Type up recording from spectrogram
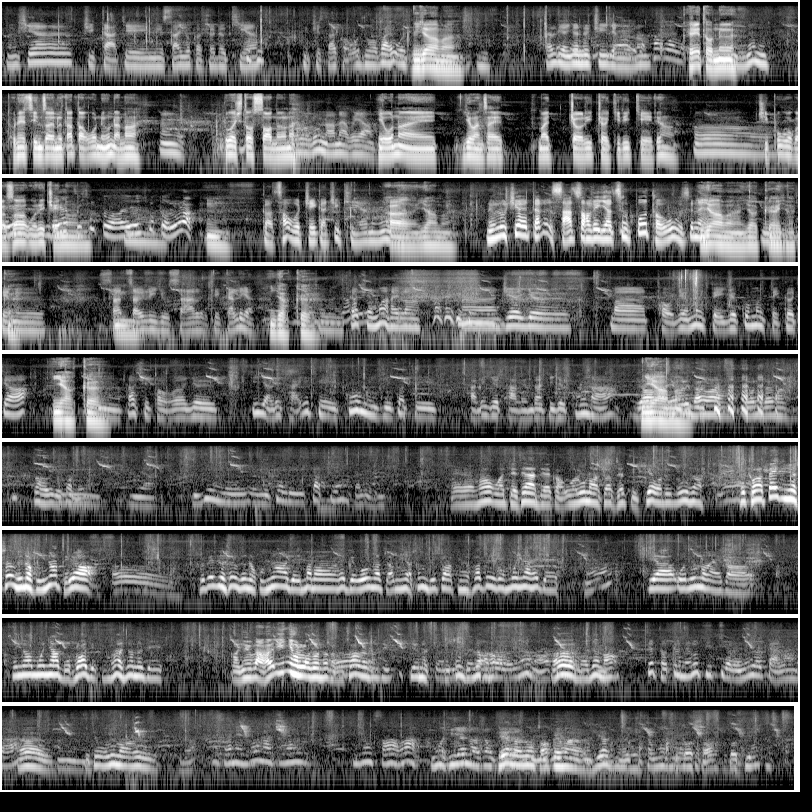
nó sẽ chỉ cả chỉ người sai vô cả sẽ được kia chỉ sai có ô đua vai ô như giờ mà. Cái liền cho nó. Chỉ là cái thầu nữa. Thầu này xin giờ nữa ta tàu nữa đã nói ừ. Lúc chỉ tàu sòn nữa nè giờ? Nhiều này nhiều anh sai mà chờ đi chờ chỉ đi chế đấy hả ờ. Chỉ phụ cái sao ở đây chế nó ừ cả sau chế cả chỉ kia nữa ờ giờ mà. Nếu lúc xe chắc sát xong thì giờ xin bố thầu thế này. Giờ mà giờ cơ giờ cơ sát tới đi dù sát lại thì cả liền. Giờ cơ các chuyện mà hay là à giờ giờ mà thầu giờ mong tệ giờ cũng mong tệ cơ chứ á. Giờ cơ các chuyện thầu giờ ý giờ đi ít về cú mình chỉ có thì thải đi giờ thải lên đó chỉ giờ cú đã giờ mà nó qua chơi xe thì cả qua lúc nào cho dễ chỉ kia qua lúc nào cái cho bé thì nhiều sinh thì nó cũng nhót tí à cái bé nhiều sinh thì nó cũng nhót vậy mà cái cái uống nó chậm nhiều sinh thì cho phát đi cũng mua nhau hết cái kia qua lúc nào cả cái nhau mua nhau bột lo vậy cũng hết nhau nó thì cả như là hết nhiều lo rồi nó cả sao rồi nó thì kia nó sinh thì nó nó ờ mà nó chết thật cái nó chỉ kia là nó cả làm bá ờ cái chỗ lúc nào cái này nó nó trong trong sọ quá mua hía nó trong hía nó trong sọ cái mà hía trong nó sọ sọ hía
